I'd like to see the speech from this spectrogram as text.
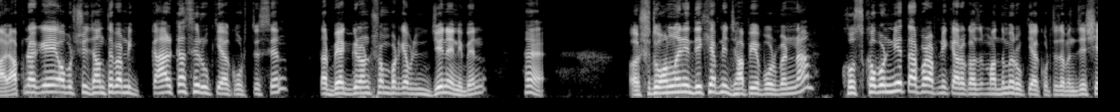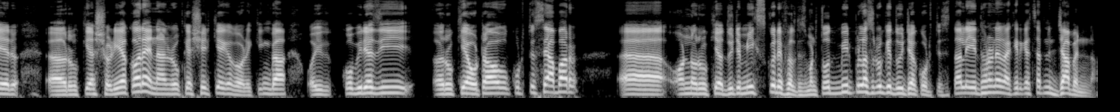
আর আপনাকে অবশ্যই জানতে হবে আপনি কার কাছে রুকিয়া করতেছেন, তার ব্যাকগ্রাউন্ড সম্পর্কে আপনি জেনে নেবেন হ্যাঁ? শুধু অনলাইনে দেখে আপনি ঝাঁপিয়ে পড়বেন না। খোঁজ খবর নিয়ে তারপর আপনি কারও মাধ্যমে রুকিয়া করতে যাবেন। যে সে রুকিয়া শরিয়া করে না, রুকিয়া শিরকিয়া করে, কিংবা ওই কবিরাজি রুকিয়া ওটাও করতেছে, আবার অন্য রুকিয়া দুইটা মিক্স করে ফেলতেছে। মানে তদবির প্লাস রুকিয়া দুইটা করতেছে। তাহলে এই ধরনের রাখির কাছে আপনি যাবেন না।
